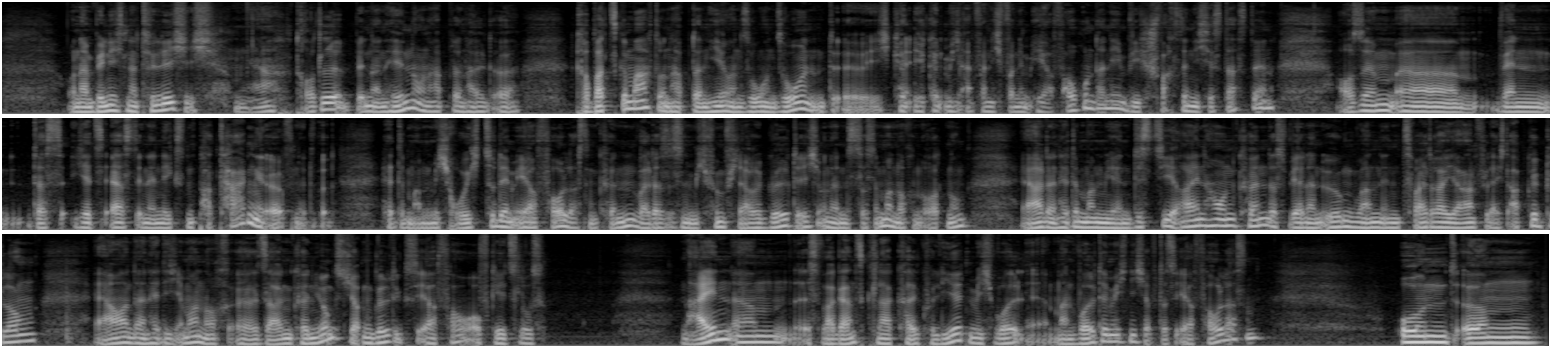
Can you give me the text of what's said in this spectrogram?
Und dann bin ich natürlich, ich, ja, Trottel, bin dann hin und habe dann halt äh, Rabatz gemacht und habe dann hier und so und so. Und äh, ich könnt, ihr könnt mich einfach nicht von dem ERV runternehmen. Wie schwachsinnig ist das denn? Außerdem, äh, wenn das jetzt erst in den nächsten paar Tagen eröffnet wird, hätte man mich ruhig zu dem ERV lassen können, weil das ist nämlich fünf Jahre gültig und dann ist das immer noch in Ordnung. Ja, dann hätte man mir ein Disti reinhauen können. Das wäre dann irgendwann in zwei, drei Jahren vielleicht abgeklungen. Ja, und dann hätte ich immer noch äh, sagen können: Jungs, ich habe ein gültiges ERV, auf geht's los. Nein, ähm, es war ganz klar kalkuliert. Mich woll, man wollte mich nicht auf das ERV lassen. Und ähm,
